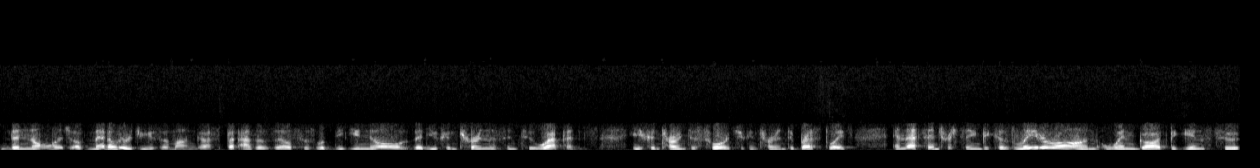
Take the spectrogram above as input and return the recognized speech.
the knowledge of metallurgy is among us, but Azazel says, well, did you know that you can turn this into weapons? You can turn into swords, you can turn into breastplates. And that's interesting because later on, when God begins to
